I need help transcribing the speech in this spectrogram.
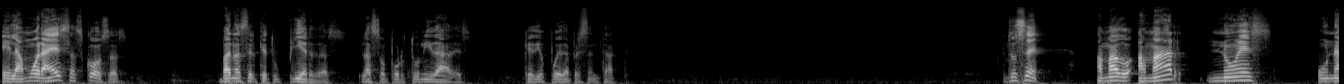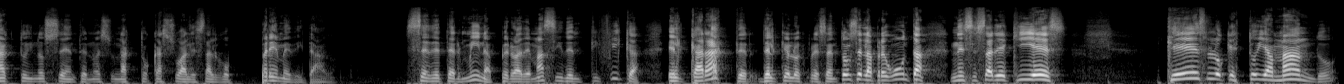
el amor a esas cosas van a hacer que tú pierdas las oportunidades que Dios pueda presentarte. Entonces, amado, amar no es un acto inocente, no es un acto casual, es algo premeditado se determina, pero además identifica el carácter del que lo expresa. Entonces la pregunta necesaria aquí es, ¿qué es lo que estoy amando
